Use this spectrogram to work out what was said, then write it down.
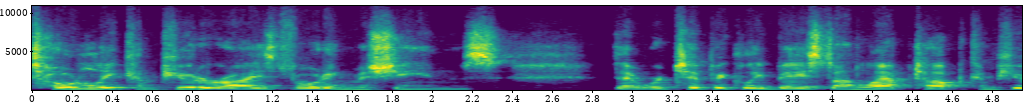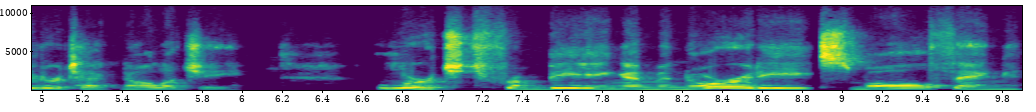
totally computerized voting machines that were typically based on laptop computer technology lurched from being a minority, small thing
